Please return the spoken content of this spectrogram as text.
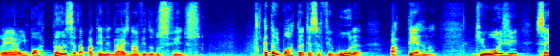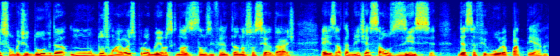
É a importância da paternidade na vida dos filhos. É tão importante essa figura paterna que hoje, sem sombra de dúvida, um dos maiores problemas que nós estamos enfrentando na sociedade é exatamente essa ausência dessa figura paterna.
